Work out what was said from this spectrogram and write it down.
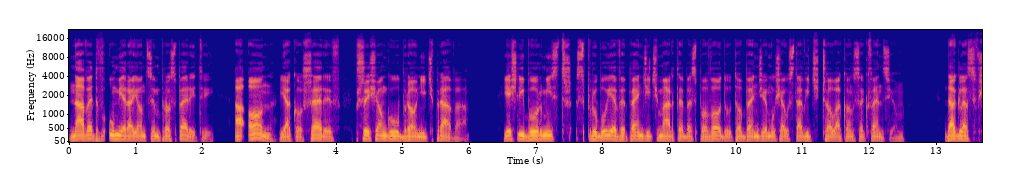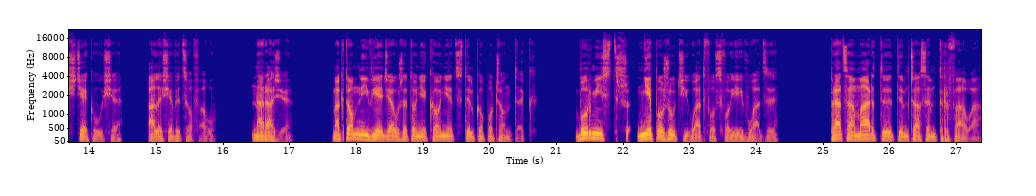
nawet w umierającym Prosperity, a on, jako szeryf, przysiągł bronić prawa. Jeśli burmistrz spróbuje wypędzić Martę bez powodu, to będzie musiał stawić czoła konsekwencjom. Douglas wściekł się, ale się wycofał. Na razie. McTomney wiedział, że to nie koniec, tylko początek. Burmistrz nie porzuci łatwo swojej władzy. Praca Marty tymczasem trwała.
